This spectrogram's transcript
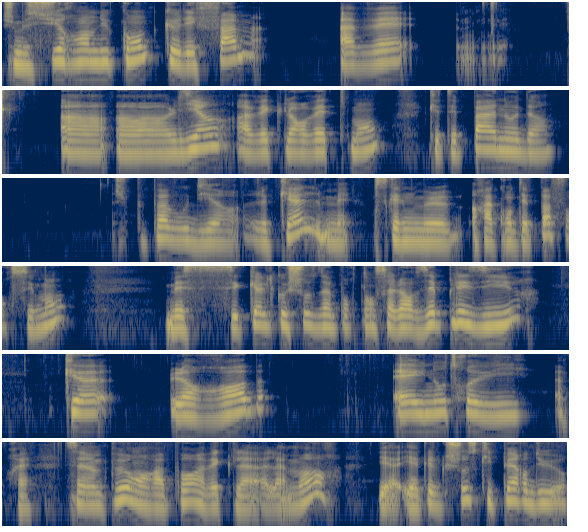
Je me suis rendu compte que les femmes avaient un, lien avec leurs vêtements qui n'était pas anodin. Je ne peux pas vous dire lequel, parce qu'elles ne me racontaient pas forcément, mais c'est quelque chose d'important. Ça leur faisait plaisir que leur robe ait une autre vie après. C'est un peu en rapport avec la mort il y, a quelque chose qui perdure.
